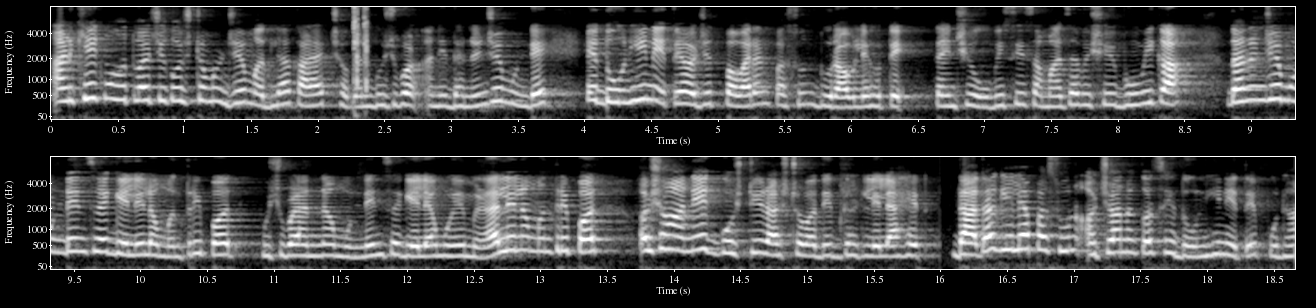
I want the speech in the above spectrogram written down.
आणखी एक महत्वाची गोष्ट म्हणजे मधल्या काळात छगन भुजबळ आणि धनंजय मुंडे हे दोन्ही नेते अजित पवारांपासून दुरावले होते. त्यांची ओबीसी समाजाविषयी भूमिका धनंजय मुंडेंचं गेलेलं मंत्रीपद भुजबळांना मुंडेंचं गेल्यामुळे मिळालेलं मंत्रीपद अशा अनेक गोष्टी राष्ट्रवादीत घडलेल्या आहेत. दादा गेल्यापासून अचानकच हे दोन्ही नेते पुन्हा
